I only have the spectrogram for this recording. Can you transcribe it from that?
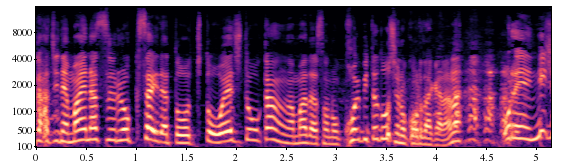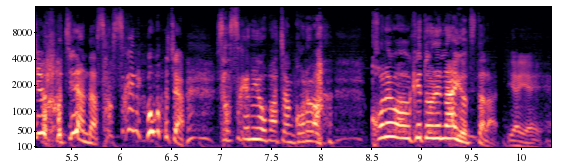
2-8でマイナス6歳だと、ちょっと親父とおかんがまだその恋人同士の頃だからな。俺28なんだ。さすがにおばあちゃん。さすがにおばあちゃん、これは、これは受け取れないよっつったら。いやいやいやいや、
